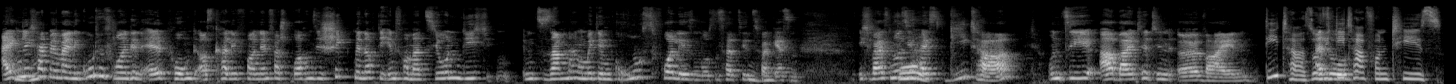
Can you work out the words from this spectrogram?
Eigentlich Mhm. hat mir meine gute Freundin L. Punkt aus Kalifornien versprochen, sie schickt mir noch die Informationen, die ich im Zusammenhang mit dem Gruß vorlesen muss. Das hat sie jetzt vergessen. Ich weiß nur, Mhm. Oh. sie heißt Gita und sie arbeitet in Irvine. Dieter, so Also- wie Dieter von Tees.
